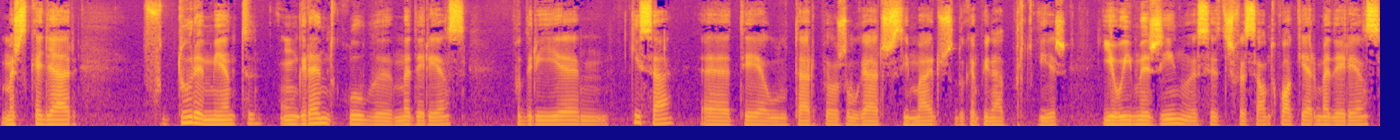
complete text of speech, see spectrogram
mas se calhar futuramente um grande clube madeirense poderia, quiçá, até lutar pelos lugares cimeiros do campeonato português e eu imagino a satisfação de qualquer madeirense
